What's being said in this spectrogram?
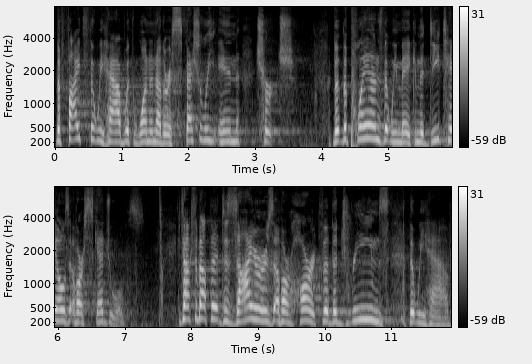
the fights that we have with one another, especially in church, the, the plans that we make, and the details of our schedules. He talks about the desires of our heart, the, the dreams that we have.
